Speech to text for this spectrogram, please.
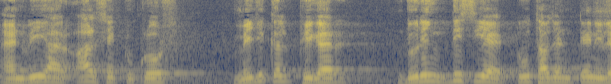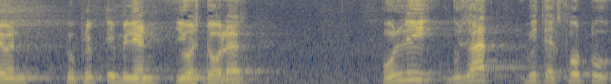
and we are all set to cross magical figure during this year 2010-11 to 50 billion US dollar. Only Gujarat with export to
